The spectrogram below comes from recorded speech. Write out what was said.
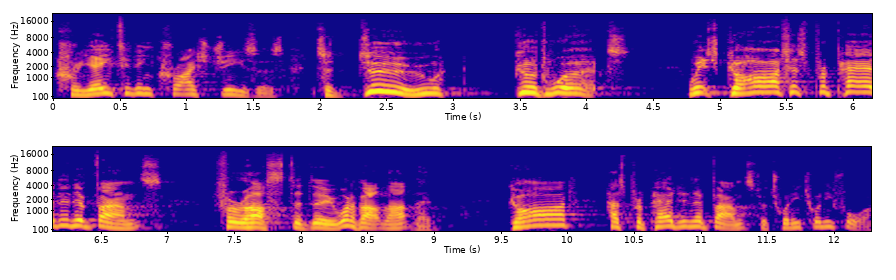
created in Christ Jesus to do good works, which God has prepared in advance for us to do. What about that then? God has prepared in advance for 2024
